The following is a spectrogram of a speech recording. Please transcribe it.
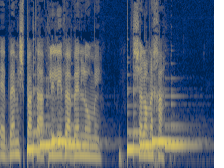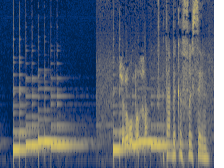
אה, במשפט הפלילי והבינלאומי. שלום לך. שלום וברכה. אתה בקפריסין.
